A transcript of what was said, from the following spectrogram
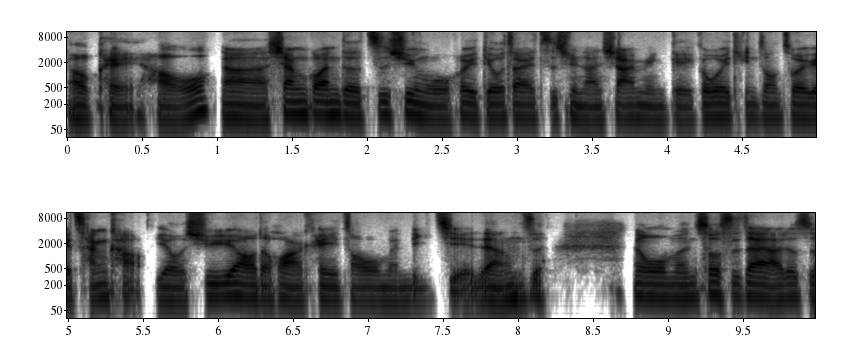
OK，好哦，那相关的资讯我会丢在资讯栏下面，给各位听众做一个参考。有需要的话可以找我们李杰这样子。那我们说实在啊，就是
